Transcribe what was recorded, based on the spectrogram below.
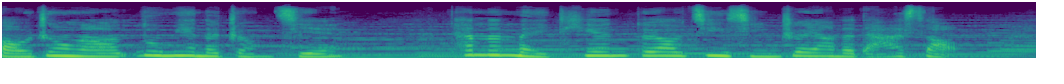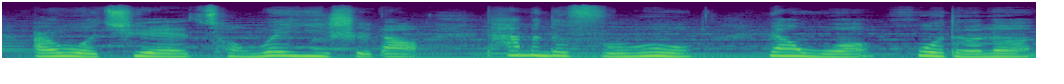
保证了路面的整洁。他们每天都要进行这样的打扫。”而我却从未意识到，他们的服务让我获得了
